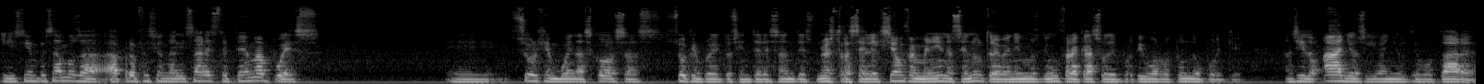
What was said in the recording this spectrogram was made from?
Y si empezamos a, profesionalizar este tema, pues eh, surgen buenas cosas, surgen proyectos interesantes. Nuestra selección femenina se nutre, venimos de un fracaso deportivo rotundo porque han sido años y años de votar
